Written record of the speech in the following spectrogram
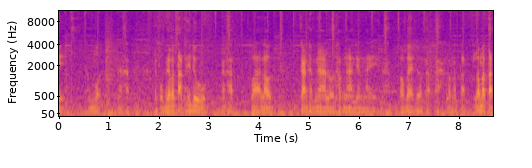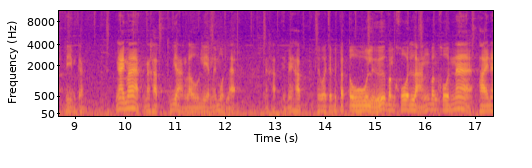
นี่ทั้งหมดนะครับเดี๋ยวผมจะมาตัดให้ดูนะครับว่าเราการทำงานเราทำงานยังไงนะครับซอฟต์แวร์ที่เราตัดอะเรามาตัดเรามาตัดฟิล์มกัน ง่ายมากนะครับ ทุกอย่างเราเรียงไว้หมดแล้ว นะครับเห็นไหมครับไม่ว่าจะเป็นประตูหรือบางโคนหลังบางโคนหน้าภายใน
